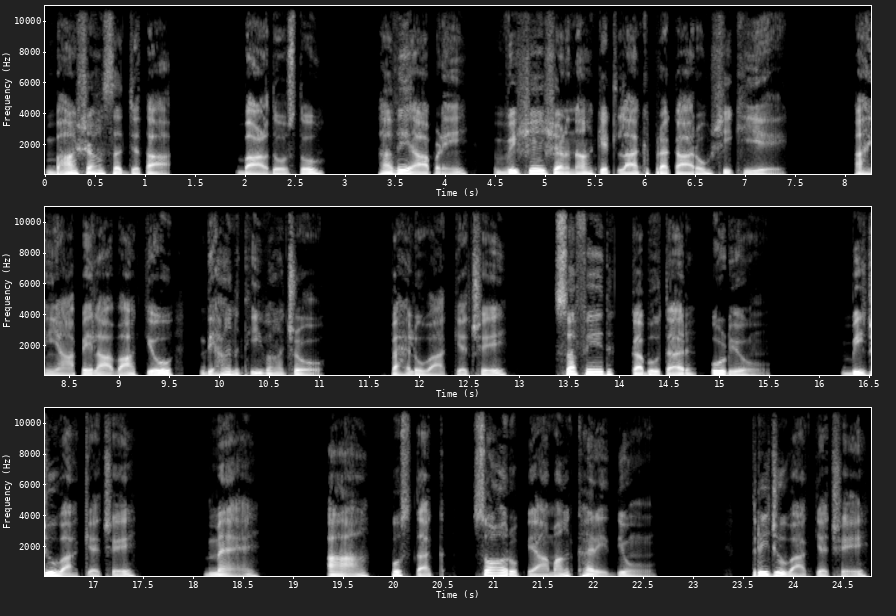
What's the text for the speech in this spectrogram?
ભાષા સજ્જતા. બાળ દોસ્તો, હવે આપણે વિશેષણના કેટલાક પ્રકારો શીખીએ. અહીં આપેલા વાક્યો ધ્યાનથી વાંચો. પહેલું વાક્ય છે, સફેદ કબૂતર ઉડ્યું. બીજું વાક્ય છે, મેં આ પુસ્તક સો રૂપિયામાં ખરીદ્યું. ત્રીજું વાક્ય છે,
